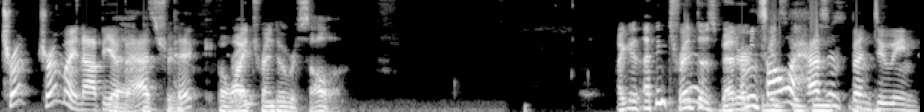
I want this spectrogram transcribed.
Trent Trent might not be a bad that's true. pick, But why? Trent over Salah? I guess I think Trent Yeah. does better. I mean, against Salah hasn't teams. been doing.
